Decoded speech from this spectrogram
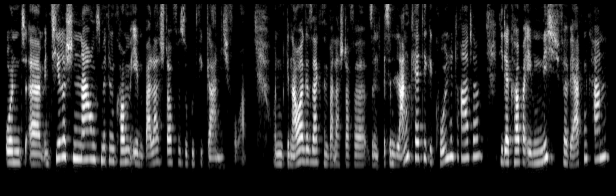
und ähm, in tierischen Nahrungsmitteln kommen eben Ballaststoffe so gut wie gar nicht vor. Und genauer gesagt sind Ballaststoffe, sind, es sind langkettige Kohlenhydrate, die der Körper eben nicht verwerten kann.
